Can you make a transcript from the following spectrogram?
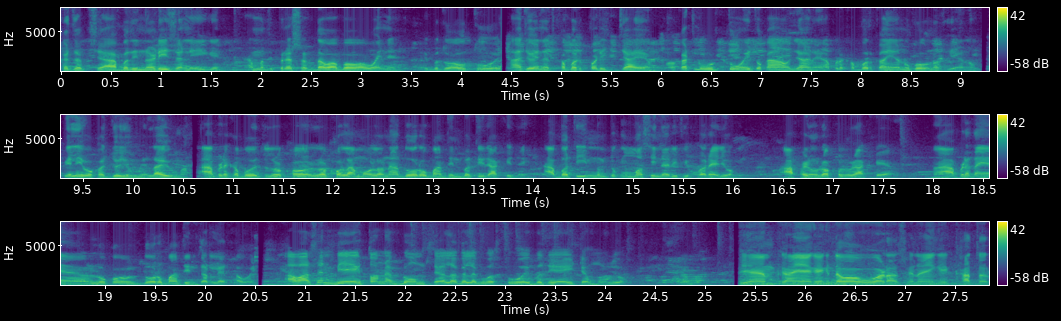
ગજબ છે. આ બધી નળી છે ને એ કે આમાંથી પ્રેશર દવા બવા હોય ને એ બધું આવતું હોય. આ જોઈને ખબર પડી જ જાય એમ. કેટલું ઉડતું હોય તો કાં જાણે. આપણે ખબર કઈ અનુભવ નથી એનો. પેલી વખત જોયું મેં લાઈવમાં આપણે ખબર હોય તો રખો રખોલામાં ઓલા ના દોરો બાંધીને બત્તી રાખી દે. આ બત્તી એમને ટૂંકમાં મશીનરીથી ફરે જો. આફેણું રખોલું રાખે એમ. આપણે ત્યાં લોકો દોરો બાંધીને કરી લેતા હોય. આવા છે ને બે ત્રણ ડોમ છે. અલગ અલગ વસ્તુ હોય બધી આઈટમો જો. જેમ કે અહીંયા કંઈક દવાઓ વાળા છે ને અહીંયા કંઈક ખાતર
